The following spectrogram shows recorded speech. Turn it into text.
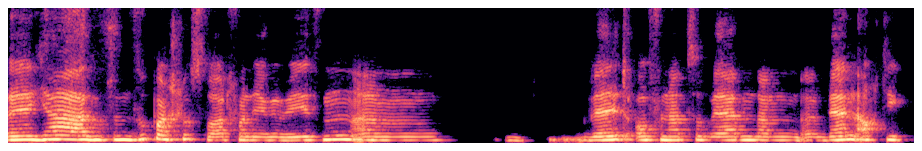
äh, ja, also es ist ein super Schlusswort von dir gewesen. Ähm, weltoffener zu werden, dann äh, werden auch die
